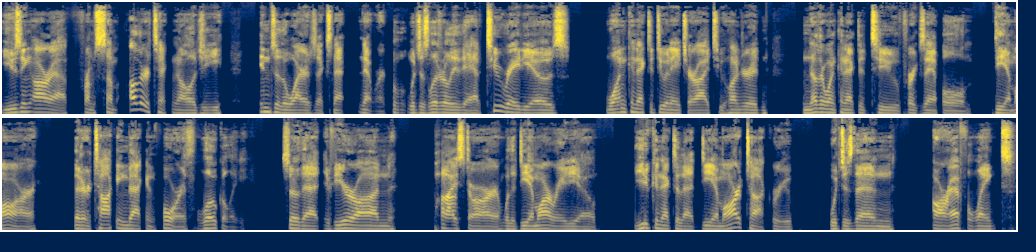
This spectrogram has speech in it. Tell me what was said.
using RF from some other technology into the Wires X net- network, which is literally they have two radios, one connected to an HRI 200, another one connected to, for example, DMR that are talking back and forth locally so that if you're on Pi-Star with a DMR radio, you connect to that DMR talk group, which is then RF linked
